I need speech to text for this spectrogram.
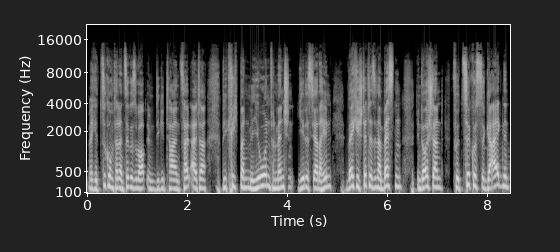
Welche Zukunft hat ein Zirkus überhaupt im digitalen Zeitalter? Wie kriegt man Millionen von Menschen jedes Jahr dahin? Welche Städte sind am besten in Deutschland für Zirkusse geeignet?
